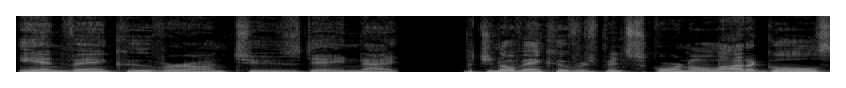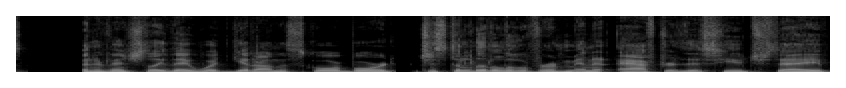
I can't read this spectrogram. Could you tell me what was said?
in Vancouver on Tuesday night. But you know, Vancouver's been scoring a lot of goals, and eventually they would get on the scoreboard just a little over a minute after this huge save.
